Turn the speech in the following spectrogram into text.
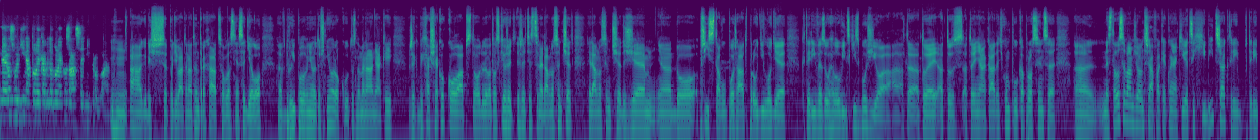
nerozhodí natolik, aby to byl jako zásadní problém. Uh-huh. A když se podíváte na ten trh a co vlastně se dělo eh, v druhé polovině letošního roku, to znamená nějaký, řekl bych, až jako kolaps toho dodavatelského řetězce. Nedávno jsem čet, nedávno jsem čet, že eh, do přístavu pořád proudí lodě, který vezou halloweenský zboží jo, a, a, to, a, to je, a, to, a to je nějaká teď půlka prosince. Uh, nestalo se vám, že vám třeba fakt jako nějaký věci chybí třeba, který, který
